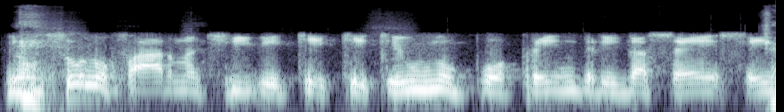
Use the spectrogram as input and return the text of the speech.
non sono farmaci che, che- che uno può prendere da sé senza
